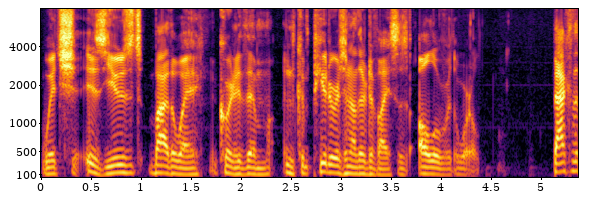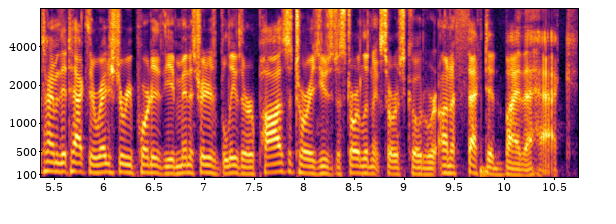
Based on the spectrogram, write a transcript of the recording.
which is used, by the way, according to them, in computers and other devices all over the world. Back at the time of the attack, the register reported the administrators believed the repositories used to store Linux source code were unaffected by the hack.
